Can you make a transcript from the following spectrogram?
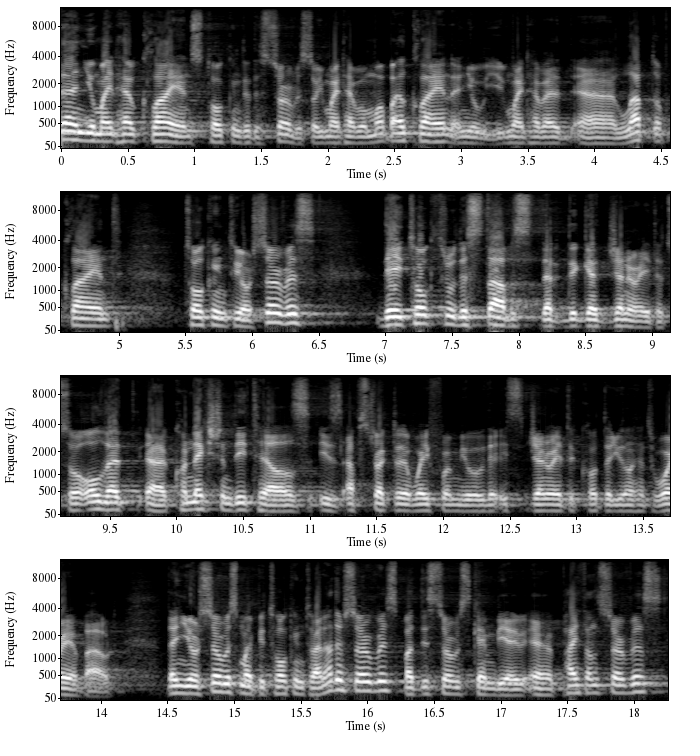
then you might have clients talking to the service. So you might have a mobile client and you, you might have a, a laptop client talking to your service, they talk through the stubs that they get generated. So all that uh, connection details is abstracted away from you. It's generated code that you don't have to worry about. Then your service might be talking to another service, but this service can be a, a Python service.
